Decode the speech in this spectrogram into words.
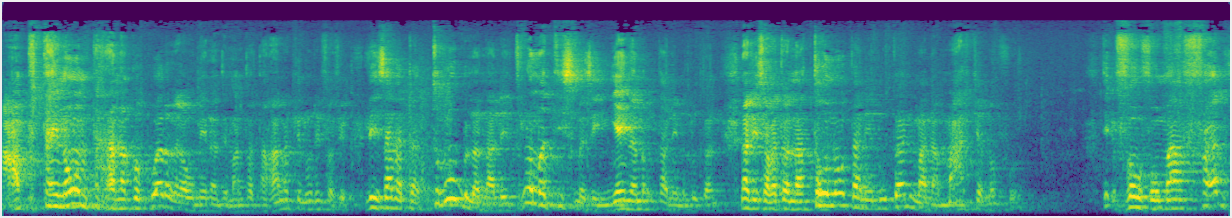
ampitainao amin'ny taranako koa ary raha omen'Andriamanitra taranaka ianao rehefa avy eo. Ilay zavatra trouble na ilay traumatisme izay niainanao tany amin'ny loha tany, na ilay zavatra nataonao tany aloha tany manamarika anao foana. Dia vaovao mahafaly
